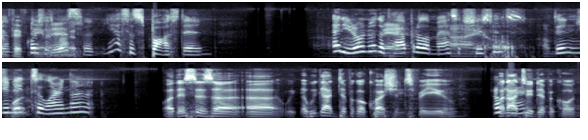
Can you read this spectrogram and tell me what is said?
Boston. and Of course 15 it's is is. Boston. Yes, it's Boston. Ed, you don't know the Man, capital of Massachusetts? um, Didn't you What? need to learn that? Well, this is a, uh, we, we got difficult questions for you, but not too difficult.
